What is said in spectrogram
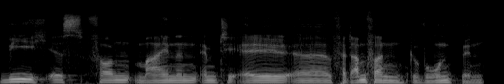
wie ich es von meinen MTL-Verdampfern äh, gewohnt bin.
